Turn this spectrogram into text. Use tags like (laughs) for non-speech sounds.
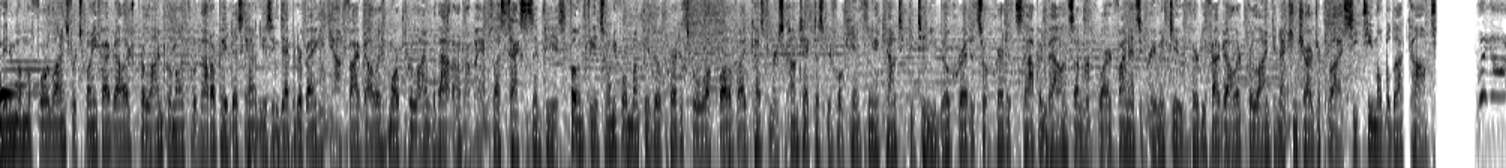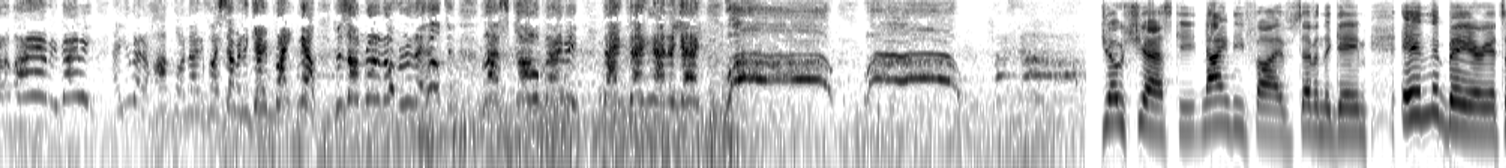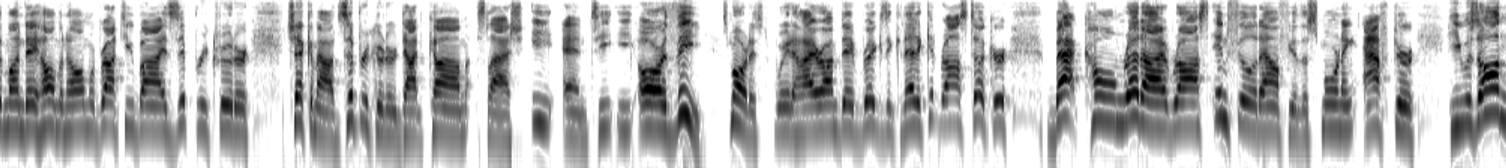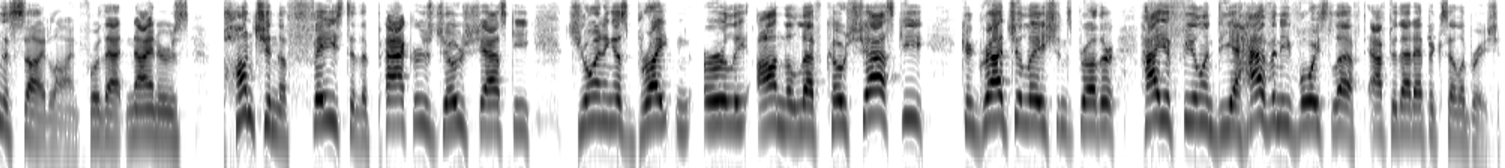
Minimum of four lines for $25 per line per month with auto pay discount using debit or bank account. $5 more per line without auto pay, plus taxes and fees. Phone fee at 24 monthly bill credits for all well qualified customers. Contact us before canceling account to continue bill credits or credit stop and balance on required finance agreement due. $35 per line connection charge apply. Ctmobile.com. We're going to Miami, baby! And you better hop on 95.7 the game right now, because I'm running over to the Hilton. Let's go, baby! Bang, bang, that again! Woo! Woo! Joe Shasky, 95 7 the game in the Bay Area. It's a Monday home and home. We're brought to you by ZipRecruiter. Check them out, ziprecruiter.com slash E-N-T-E-R, the smartest way to hire. I'm Dave Briggs in Connecticut. Ross Tucker back home, Red Eye Ross in Philadelphia this morning after he was on the sideline for that Niners punch in the face to the Packers. Joe Shasky joining us bright and early on the left coast. Shasky, congratulations, brother. How you feeling? Do you have any voice left after that epic celebration?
